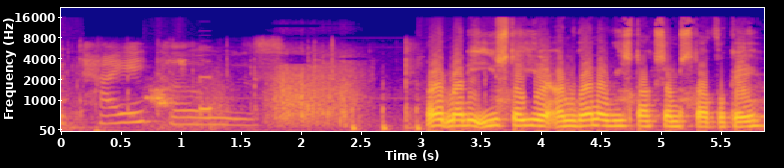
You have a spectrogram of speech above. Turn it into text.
potatoes. Alright, Maddie, you stay here. I'm gonna restock some stuff, okay?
